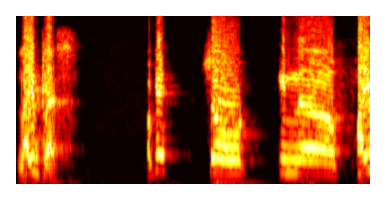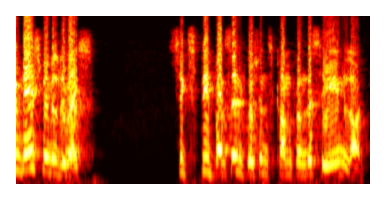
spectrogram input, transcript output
Live class. Okay. So in uh, 5 days we will revise. 60% questions come from the same lot.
